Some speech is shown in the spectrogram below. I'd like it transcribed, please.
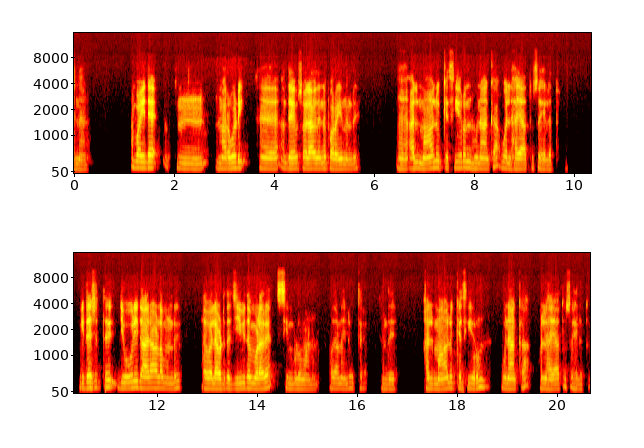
എന്നാണ്? അപ്പോൾ അതിന്റെ മറുപടി അദ്ദേഹം സ്വലാഹ് തന്നെ പറയുന്നുണ്ട്. അൽ മാലു കസീറൻ ഹുനാക്ക വൽ ഹയാത്തു സഹലത്തു വിദേശത്ത് ജോലി ധാരാളമുണ്ട്. അതുപോലെ അവിടുത്തെ ജീവിതം വളരെ സിമ്പിളുമാണ് അതാണ് അതിന്റെ ഉത്തരം. എന്ത്? അൽ മാലു കസീറുൻ ഹുനാക്ക വൽ ഹയാത്തു സഹലത്തു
